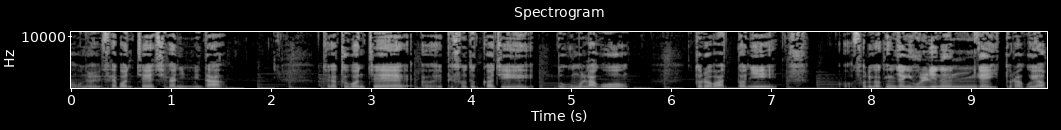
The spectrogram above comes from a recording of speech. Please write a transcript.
오늘 세 번째 시간입니다. 제가 두 번째 어, 에피소드까지 녹음을 하고 들어봤더니 어, 소리가 굉장히 울리는 게 있더라고요.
